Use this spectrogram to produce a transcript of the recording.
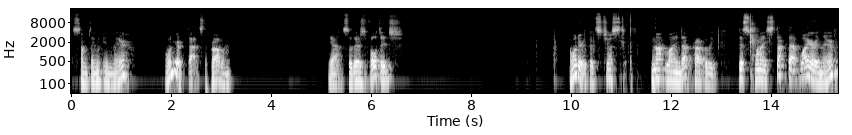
something in there. I wonder if that's the problem. Yeah, so there's voltage. I wonder if it's just not lined up properly. This, when I stuck that wire in there,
